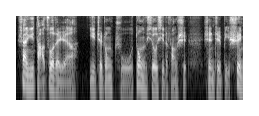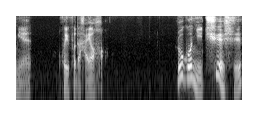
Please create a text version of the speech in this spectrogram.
善于打坐的人啊，以这种主动休息的方式，甚至比睡眠恢复的还要好。如果你确实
